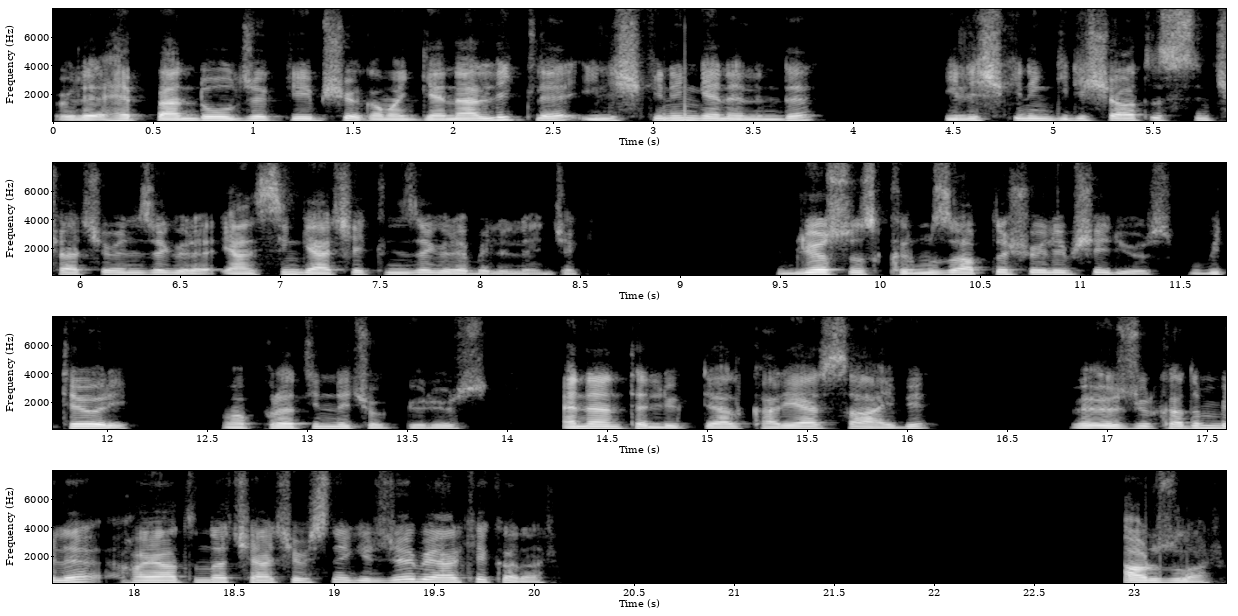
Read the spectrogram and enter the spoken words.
Öyle hep bende olacak diye bir şey yok ama genellikle ilişkinin genelinde ilişkinin gidişatı sizin çerçevenize göre yani sizin gerçekliğinize göre belirlenecek. Biliyorsunuz kırmızı hapta şöyle bir şey diyoruz. Bu bir teori ama pratiğini de çok görüyoruz. En entelektüel kariyer sahibi ve özgür kadın bile hayatında çerçevesine gireceği bir erkek arar. arzular.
